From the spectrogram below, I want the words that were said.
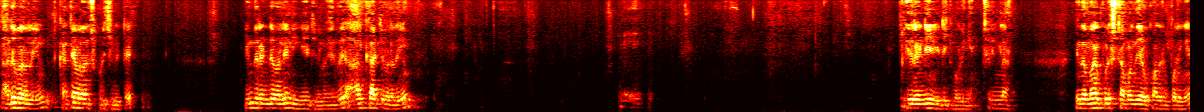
நடுவரலையும் கட்டை வளர்ச்சி பிடிச்சிக்கிட்டு இந்த ரெண்டு வேலையும் நீங்க ஏற்றிக்கணும். இது ஆள்காட்டி விரலையும் இது ரெண்டையும் நீட்டிக்க போறீங்க. சரிங்களா? இந்த மாதிரி பிடிச்சிட்டு அமர்ந்து உட்காந்துட்டு போறீங்க.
